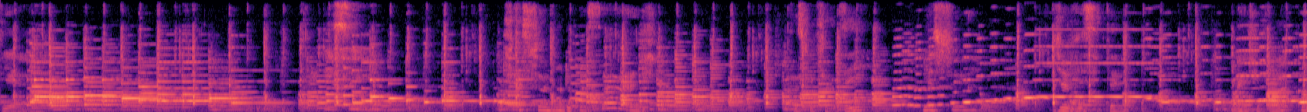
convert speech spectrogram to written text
fier. Ici, tu es seulement de passage. C'est ce que tu as dit. Bien sûr, je visitais. Mais je vois que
